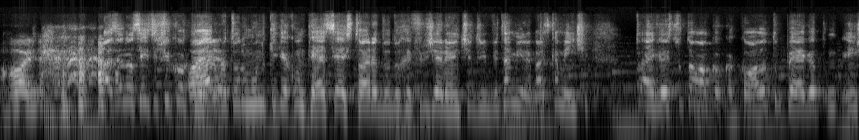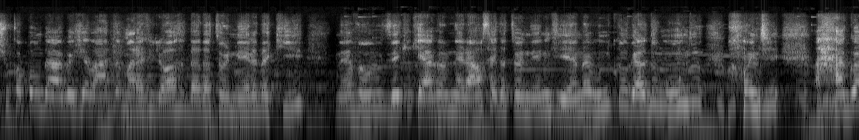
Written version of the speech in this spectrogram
Roger, Mas eu não sei se ficou claro para todo mundo o que, que acontece é a história do, do refrigerante de vitamina. Basicamente, ao invés de tu tomar Coca-Cola, tu pega, tu enche um copão d'água gelada, maravilhosa, da, da torneira daqui, né? Vamos dizer que, que é água mineral sai da torneira em Viena, o único lugar do mundo onde a água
